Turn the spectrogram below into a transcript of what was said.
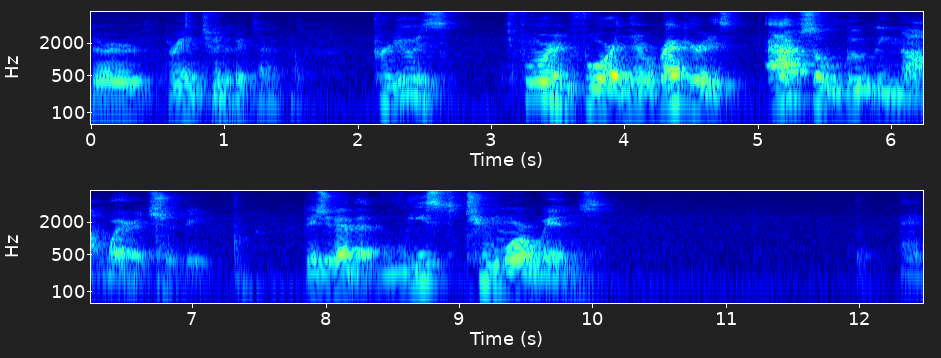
they're three and two in the Big Ten. Purdue's four and four, and their record is absolutely not where it should be. They should have at least two more wins. And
